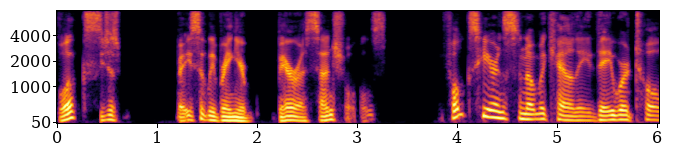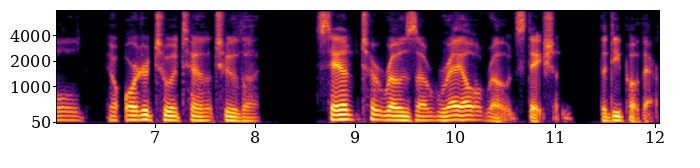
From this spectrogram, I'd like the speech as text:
books? You just basically bring your bare essentials. Folks here in Sonoma County, they were told in order to attend to the Santa Rosa Railroad Station, the depot there.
